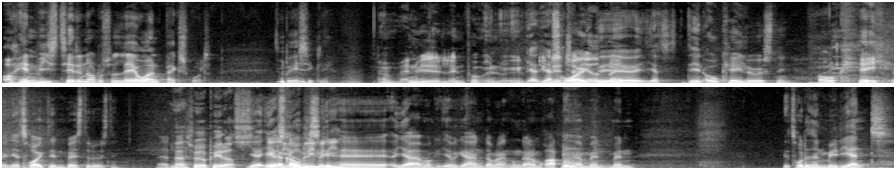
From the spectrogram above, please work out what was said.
og henvise til det, når du så laver en back squat. Basically. Det er en vanvittig info. En, en, Jeg, jeg tror ikke, det, er- jeg, det er en okay løsning. Okay. Men jeg tror ikke, det er den bedste løsning. Den Lad os høre Peters. Jeg, Peter, jeg kom tror, vi lige med skal have... Jeg, jeg vil gerne... Der er nogle gange om retten her, men, men... Jeg tror, det hedder en mediant.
